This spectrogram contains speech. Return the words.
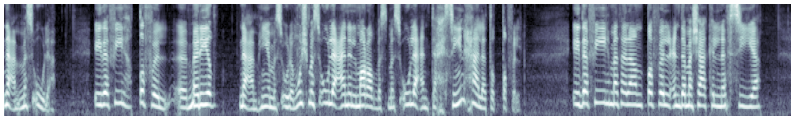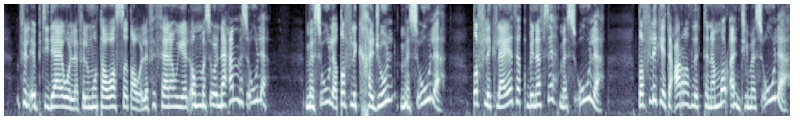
نعم مسؤولة. إذا فيه طفل آه، مريض نعم هي مسؤولة. مش مسؤولة عن المرض بس مسؤولة عن تحسين حالة الطفل. إذا فيه مثلا طفل عنده مشاكل نفسية في الابتدائي ولا في المتوسطة ولا في الثانوية الأم مسؤولة. نعم مسؤولة. مسؤولة. طفلك خجول؟ مسؤولة. طفلك لا يثق بنفسه؟ مسؤولة. طفلك يتعرض للتنمر؟ أنت مسؤولة.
